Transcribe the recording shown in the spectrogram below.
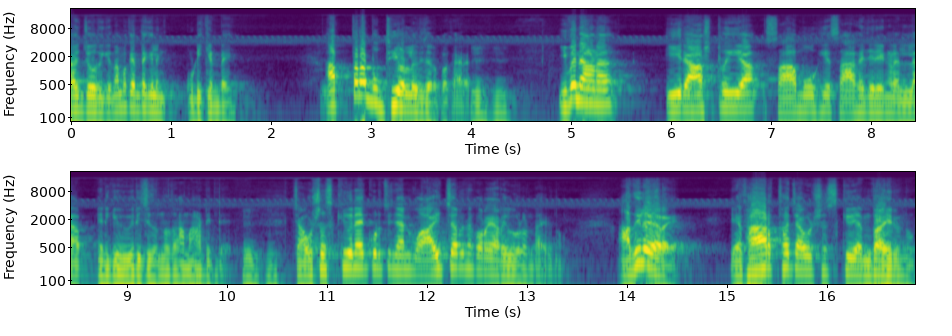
അവൻ ചോദിക്കും നമുക്ക് എന്തെങ്കിലും കുടിക്കണ്ടേ? അത്ര ബുദ്ധിയുള്ളൊരു ചെറുപ്പക്കാരൻ. ഇവനാണ് ഈ രാഷ്ട്രീയ സാമൂഹ്യ സാഹചര്യങ്ങളെല്ലാം എനിക്ക് വിവരിച്ചു തന്നത് ആ നാട്ടിന്റെ ചൗഷസ്ക്യൂവിനെ കുറിച്ച് ഞാൻ വായിച്ചറിഞ്ഞ കുറേ അറിവുകളുണ്ടായിരുന്നു. അതിലേറെ യഥാർത്ഥ ചൗഷസ്ക്യു എന്തായിരുന്നു?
